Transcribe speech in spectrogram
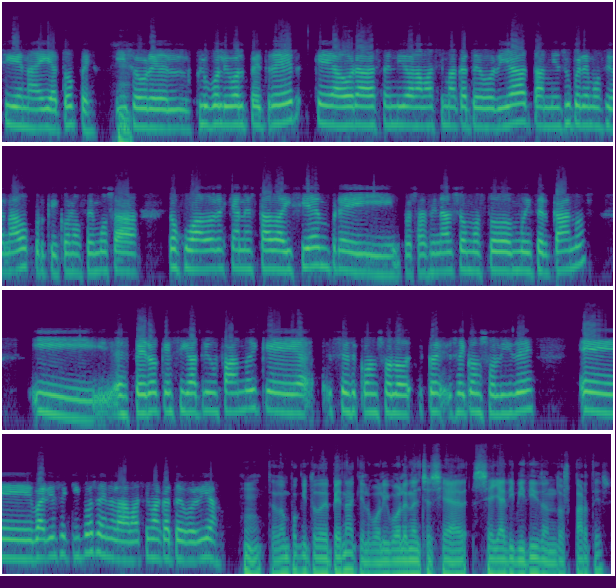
siguen ahí a tope. Y mm. sobre el Club Voleibol Petrer, que ahora ha ascendido a la máxima categoría, también súper emocionados porque conocemos a los jugadores que han estado ahí siempre y pues al final somos todos muy cercanos y espero que siga triunfando y que se, se consolide eh, varios equipos en la máxima categoría. Mm, ¿Te da un poquito de pena que el voleibol en Elche se, se haya dividido en dos partes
